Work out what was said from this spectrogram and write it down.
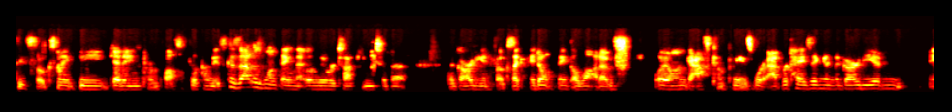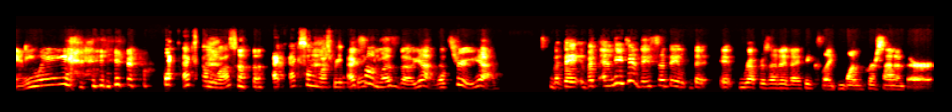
these folks might be getting from fossil fuel companies because that was one thing that when we were talking to the the guardian folks like i don't think a lot of oil and gas companies were advertising in the Guardian anyway. Exxon was. Exxon was really. Exxon big. was though. Yeah, that's true. Yeah, but they but and they did. They said they that it represented I think like one percent of their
